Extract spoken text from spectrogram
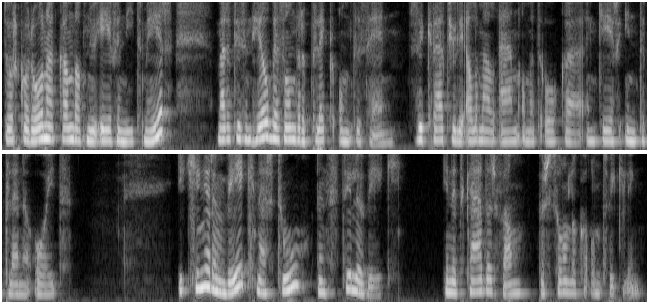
Door corona kan dat nu even niet meer, maar het is een heel bijzondere plek om te zijn. Dus ik raad jullie allemaal aan om het ook uh, een keer in te plannen ooit. Ik ging er een week naartoe, een stille week, in het kader van persoonlijke ontwikkeling.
